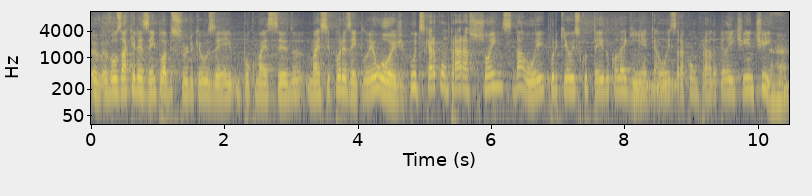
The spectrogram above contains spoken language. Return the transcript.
eu vou usar aquele exemplo absurdo que eu usei um pouco mais cedo, mas se, por exemplo, eu hoje, putz, quero comprar ações da Oi porque eu escutei do coleguinha que a Oi será comprada pela AT&T. Aham.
